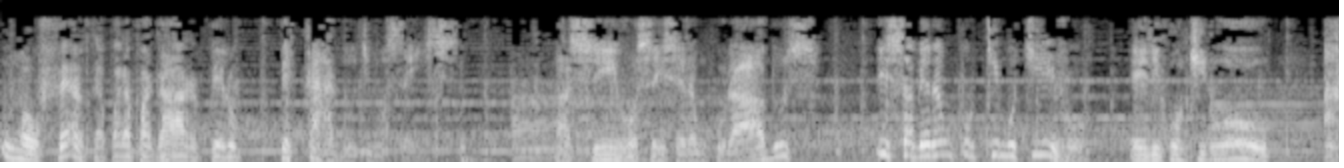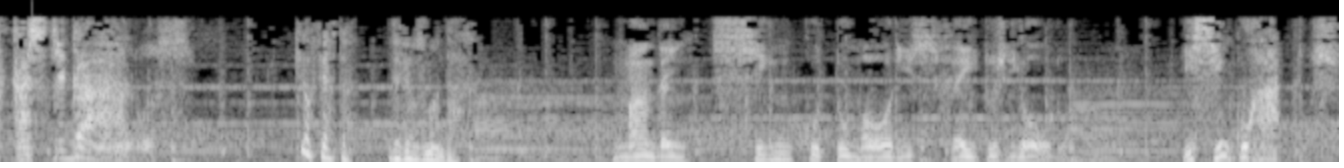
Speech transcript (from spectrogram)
uma oferta para pagar pelo pecado de vocês. Assim vocês serão curados e saberão por que motivo ele continuou a castigá-los. Que oferta devemos mandar? Mandem cinco tumores feitos de ouro e cinco ratos,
